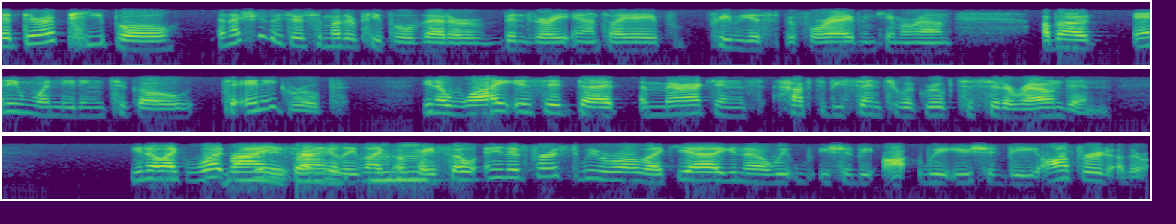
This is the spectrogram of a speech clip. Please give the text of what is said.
that there are people and actually there's some other people that are been very anti-A previous before I even came around about anyone needing to go to any group you know why is it that americans have to be sent to a group to sit around in you know like what, Right, what is that right. really like Mhm. okay so i mean at first we were all like yeah you know we you should be o- we you should be offered other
